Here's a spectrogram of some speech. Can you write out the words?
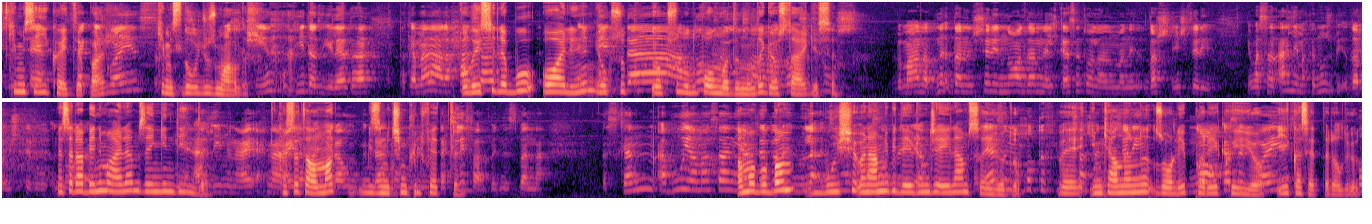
Kimisi iyi kayıt yapar, kimisi de ucuz maldır. Dolayısıyla bu o ailenin yoksul, yoksul olup olmadığının da göstergesi. Mesela benim ailem zengin değildi. Kaset almak bizim için külfetti. Ama babam bu işi önemli bir devrimci eylem sayıyordu ve imkanlarını zorlayıp parayı kıyıyor, iyi kasetler alıyordu.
